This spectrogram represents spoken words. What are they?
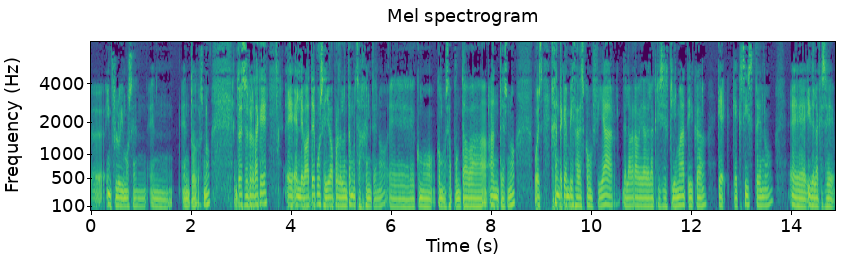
eh, influimos en, en, todos, ¿no? Entonces es verdad que el debate pues se lleva por delante mucha gente, ¿no? Como, como se apuntaba antes, ¿no? Pues gente que empieza a desconfiar de la gravedad de la crisis climática que, que existe, ¿no? Y de la que se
